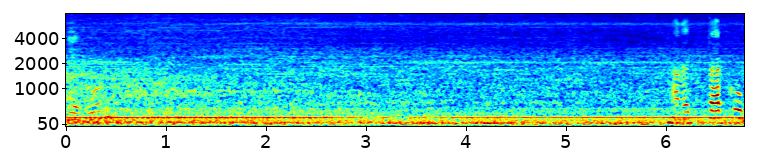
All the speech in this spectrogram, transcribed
বেগুন। আরেকটা খুব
